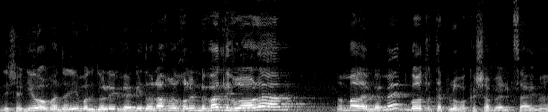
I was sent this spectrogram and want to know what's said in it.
כדי שיגיעו המדענים הגדולים ויגידו, אנחנו יכולים לבד לברוא עולם, אמר להם, באמת, בואו תטפלו בבקשה באלצהיימר,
